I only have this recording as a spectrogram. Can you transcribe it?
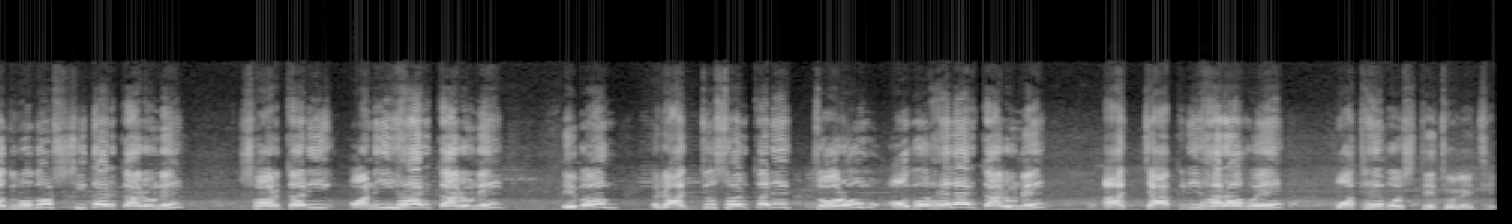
অদূরদর্শিতার কারণে, সরকারি অনীহার কারণে এবং রাজ্য সরকারের চরম অবহেলার কারণে আজ চাকরিহারা হয়ে পথে বসতে চলেছে।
